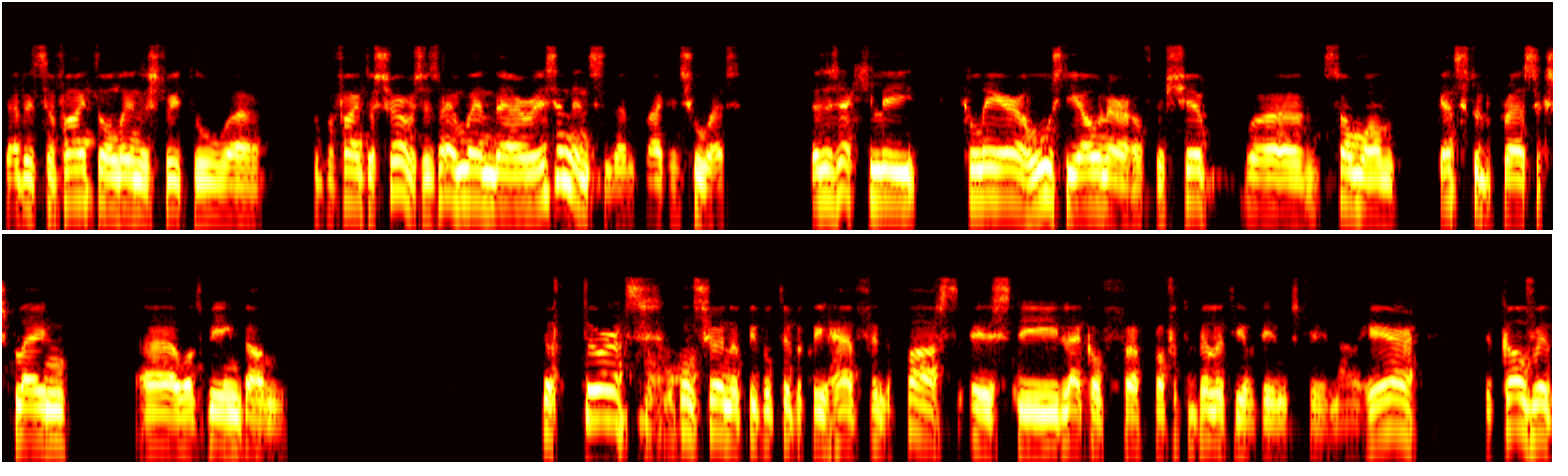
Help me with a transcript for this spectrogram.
that it's a vital industry to uh, to provide the services. And when there is an incident, like in Suez, that is actually clear who's the owner of the ship. Uh, someone gets to the press, explain uh, what's being done. The third concern that people typically have in the past is the lack of uh, profitability of the industry. Now here, the COVID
